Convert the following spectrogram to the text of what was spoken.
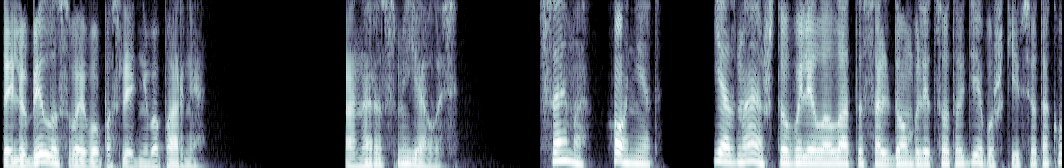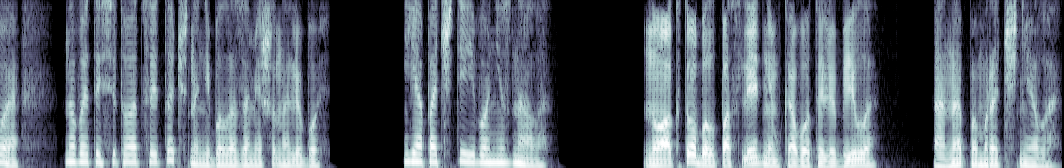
«Ты любила своего последнего парня?» Она рассмеялась. «Сэма? О, нет. Я знаю, что вылила латте со льдом в лицо той девушки и все такое, но в этой ситуации точно не была замешана любовь. Я почти его не знала». «Ну а кто был последним, кого ты любила?» Она помрачнела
